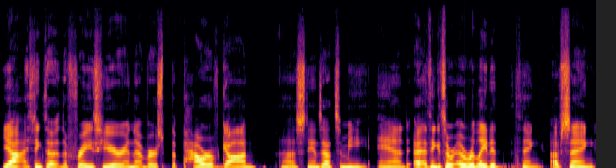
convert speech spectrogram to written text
Yeah, I think the the phrase here in that verse, "the power of God," uh, stands out to me, and I think it's a, a related thing of saying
